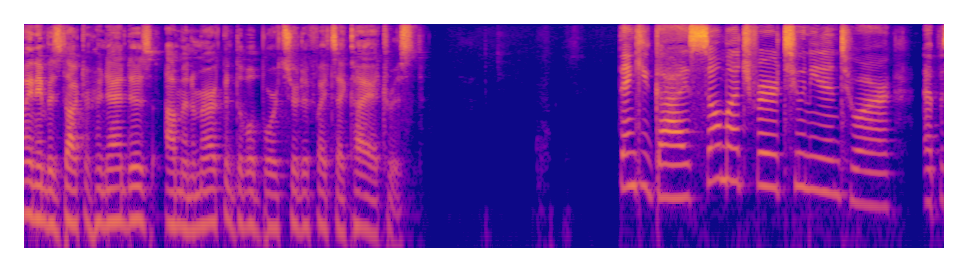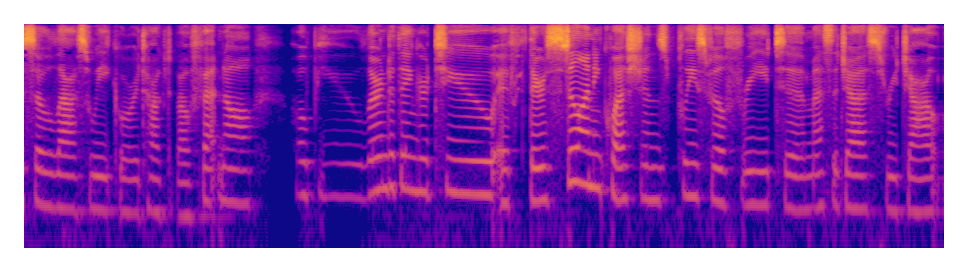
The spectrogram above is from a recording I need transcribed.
My name is Dr. Hernandez. I'm an American double board certified psychiatrist. Thank you guys so much for tuning in to our episode last week where we talked about fentanyl. Hope you learned a thing or two. If there's still any questions, please feel free to message us, reach out.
